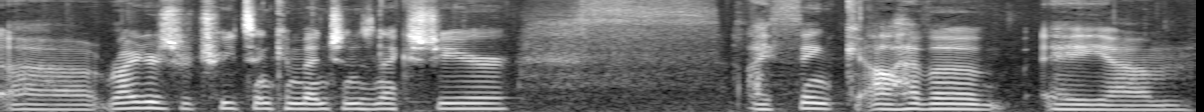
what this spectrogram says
uh, writers' retreats and conventions next year. I think I'll have a, a, um,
